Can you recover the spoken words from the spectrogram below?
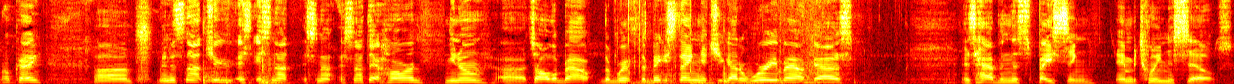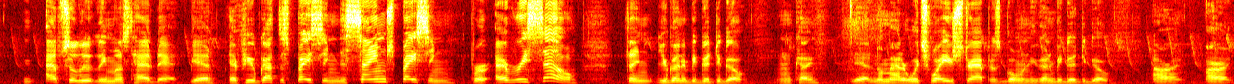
okay. Uh, and it's not too. It's, it's not. It's not. It's not that hard, you know. Uh, it's all about the the biggest thing that you got to worry about, guys, is having the spacing in between the cells. You absolutely must have that. Yeah. If you've got the spacing, the same spacing for every cell, then you're going to be good to go. Okay. Yeah. No matter which way your strap is going, you're going to be good to go. All right. All right.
